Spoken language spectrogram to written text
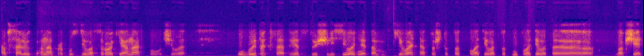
Абсолютно. Она пропустила сроки, она получила убыток соответствующий. И сегодня там кивать на то, что кто-то платил, а кто-то не платил, это вообще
